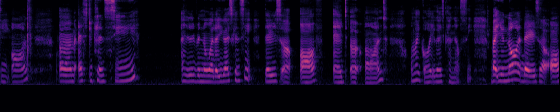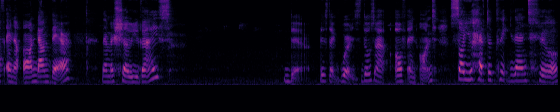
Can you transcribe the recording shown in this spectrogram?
the on um, as you can see I don't even know whether you guys can see. There is a off and a on. Oh my god you guys cannot see. But you know there is a off and an on down there. Let me show you guys. There. There's like words. Those are off and on. So you have to click then to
